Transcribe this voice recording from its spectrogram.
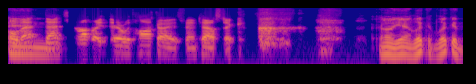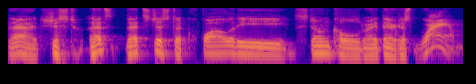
Oh, that And- that shot right there with Hawkeye is fantastic. Oh yeah, look at look at that. It's just that's that's just a quality Stone Cold right there. Just wham.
